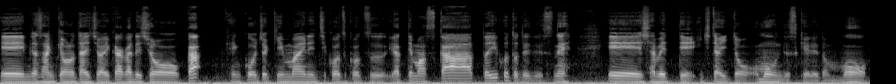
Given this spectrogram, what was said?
えー、皆さん、今日の体調はいかがでしょうか？健康貯金毎日コツコツやってますか？ということでですね、えー、喋っていきたいと思うんですけれども、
